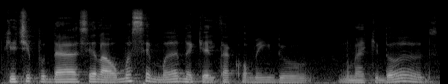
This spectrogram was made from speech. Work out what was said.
Porque, tipo, dá, sei lá, uma semana que ele tá comendo no McDonald's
